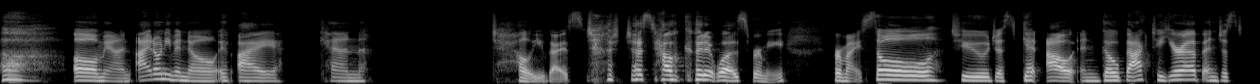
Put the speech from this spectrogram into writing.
Oh, man, I don't even know if I can tell you guys just how good it was for me, for my soul to just get out and go back to Europe and just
